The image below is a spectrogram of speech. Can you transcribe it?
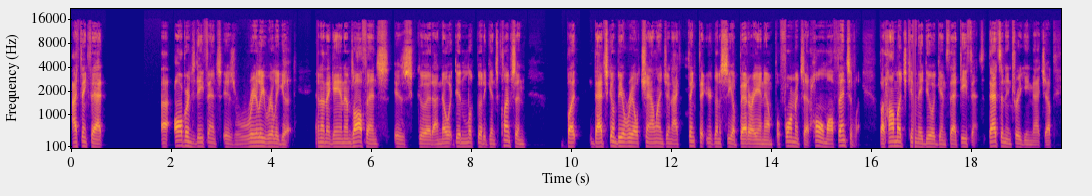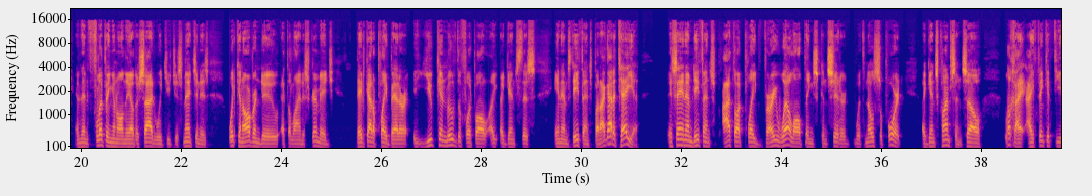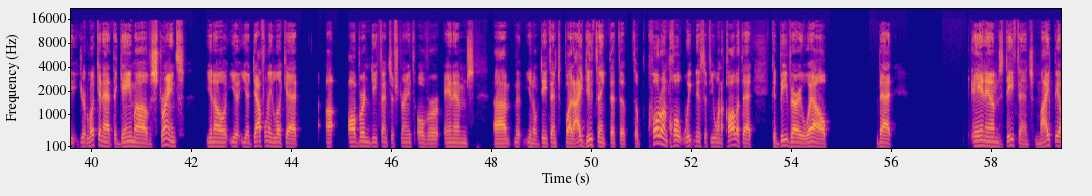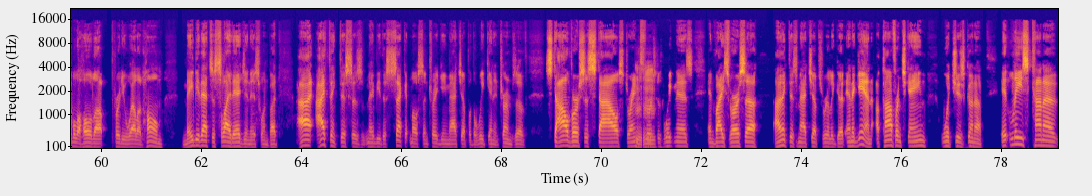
I think that uh, Auburn's defense is really, really good. And I think A&M's offense is good. I know it didn't look good against Clemson, but that's going to be a real challenge. And I think that you're going to see a better A&M performance at home offensively. But how much can they do against that defense? That's an intriguing matchup. And then flipping it on the other side, which you just mentioned, is what can Auburn do at the line of scrimmage? They've got to play better. You can move the football against this – A&M's defense. But I got to tell you, this A&M defense, I thought played very well, all things considered, with no support against Clemson. So, look, I, I think if you, you're looking at the game of strengths, you know, you, you definitely look at Auburn defensive strength over A&M's, um, you know, defense. But I do think that the the quote unquote weakness, if you want to call it that, could be very well that a&M's defense might be able to hold up pretty well at home. Maybe that's a slight edge in this one, but I, I think this is maybe the second most intriguing matchup of the weekend in terms of style versus style, strength mm-hmm. versus weakness, and vice versa. I think this matchup's really good. And again, a conference game, which is going to at least kind of,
